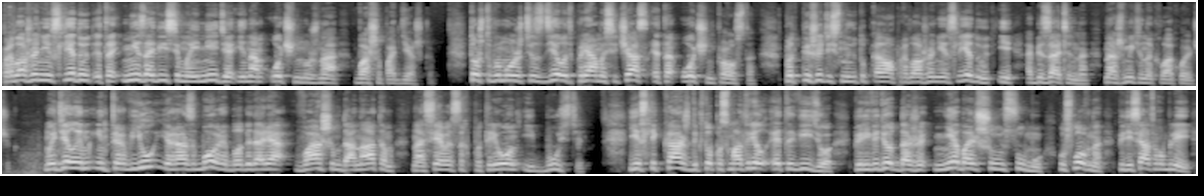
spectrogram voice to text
Продолжение следует. Это независимые медиа, и нам очень нужна ваша поддержка. То, что вы можете сделать прямо сейчас, это очень просто. Подпишитесь на YouTube-канал «Продолжение следует» и обязательно нажмите на колокольчик. Мы делаем интервью и разборы благодаря вашим донатам на сервисах Patreon и Boosty. Если каждый, кто посмотрел это видео, переведет даже небольшую сумму, условно 50 рублей,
